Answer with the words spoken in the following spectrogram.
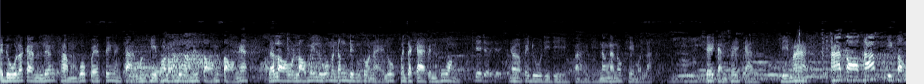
ไปดูแล้วกันเรื่องคำพวกเฟสซิ่งต่างๆ บางทีพอเรารวมเป็นสองสองเนี่ยแล้วเราเราไม่รู้ว่ามันต้องดึงตัวไหนลูกมันจะกลายเป็นห่วงเดี๋ยวเดี๋ยวเดี๋ยวเออไปดูดีๆฟังดีๆนอกนั้นโอเคหมดละช่วยกันช่วยกัน ดีมากอ่าต่อครับอีกสอง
